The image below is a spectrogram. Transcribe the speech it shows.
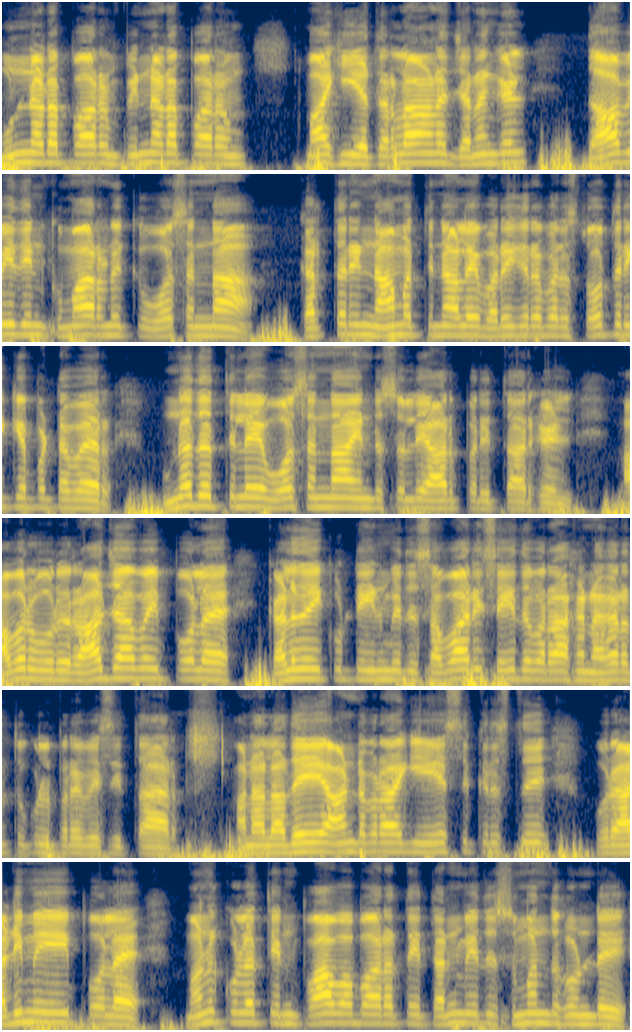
முன்னடப்பாரும் பின்னடப்பாரும் ஆகிய திரளான ஜனங்கள் தாவீதின் குமாரனுக்கு ஓசன்னா கர்த்தரின் நாமத்தினாலே வருகிறவர் ஸ்தோத்தரிக்கப்பட்டவர் உன்னதத்திலே ஓசன்னா என்று சொல்லி ஆர்ப்பரித்தார்கள். அவர் ஒரு ராஜாவைப் போல கழுதை குட்டியின் மீது சவாரி செய்தவராக நகரத்துக்குள் பிரவேசித்தார். ஆனால் அதே ஆண்டவராகிய இயேசு கிறிஸ்து ஒரு அடிமையைப் போல மனுக்குலத்தின் பாவபாரத்தை தன்மீது சுமந்து கொண்டு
